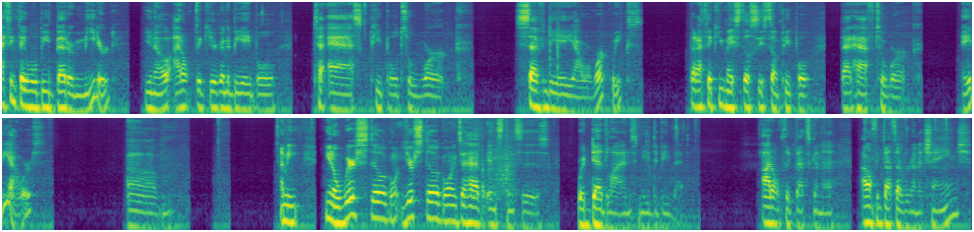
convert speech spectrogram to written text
I think they will be better metered. You know, I don't think you're going to be able to ask people to work 70, 80 hour work weeks but I think you may still see some people that have to work 80 hours. Um, I mean, you know, we're still going, you're still going to have instances where deadlines need to be met. I don't think that's gonna, I don't think that's ever gonna change.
